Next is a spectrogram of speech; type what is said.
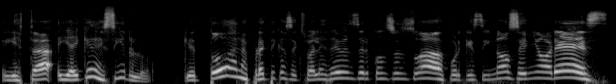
y está, y hay que decirlo, que todas las prácticas sexuales deben ser consensuadas, porque si no, señores,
